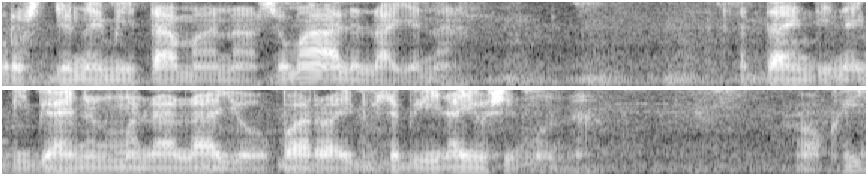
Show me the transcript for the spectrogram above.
cross dyan ay may tama na. So maaalalayan na. At ah, hindi na ibibiyahe ng malalayo para ibig sabihin ayusin mo na. Okay.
